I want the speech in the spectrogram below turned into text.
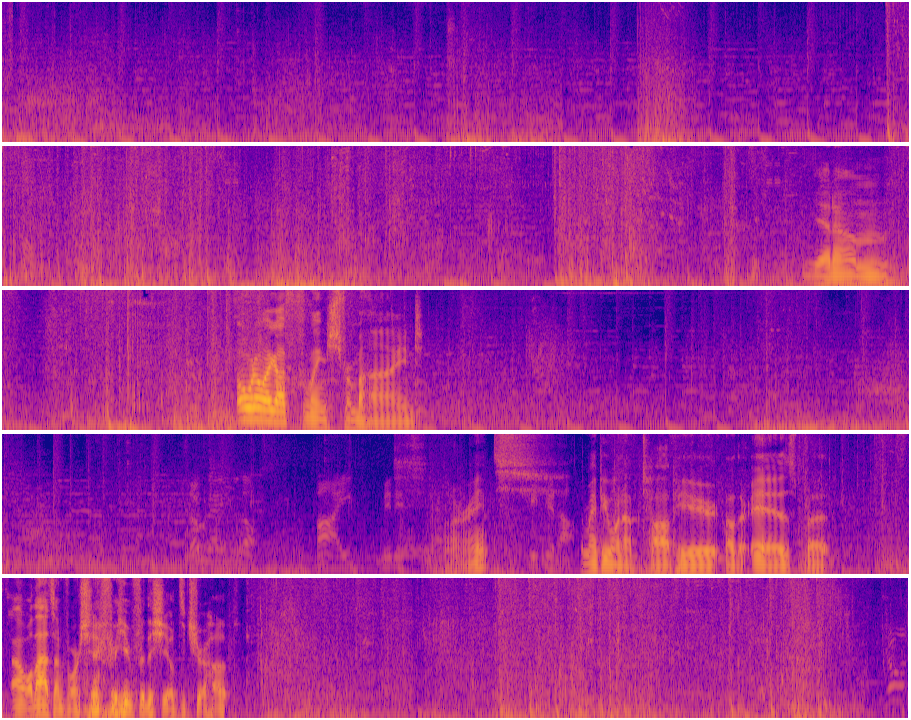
Get him. Oh no, I got flinched from behind. Alright. There might be one up top here. Oh, there is, but... Oh, well, that's unfortunate for you for the shield to drop.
